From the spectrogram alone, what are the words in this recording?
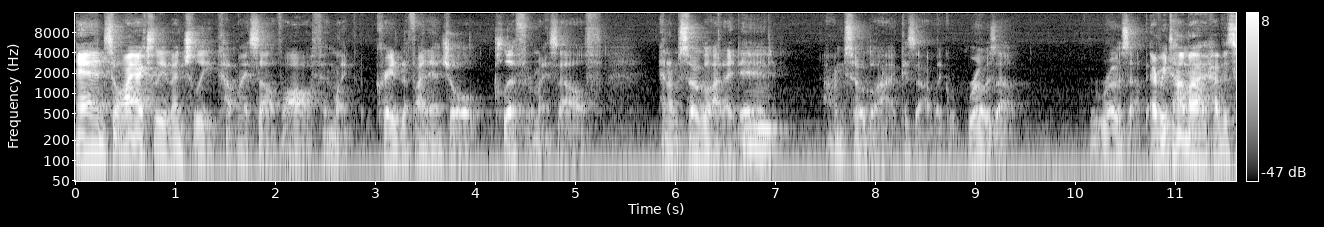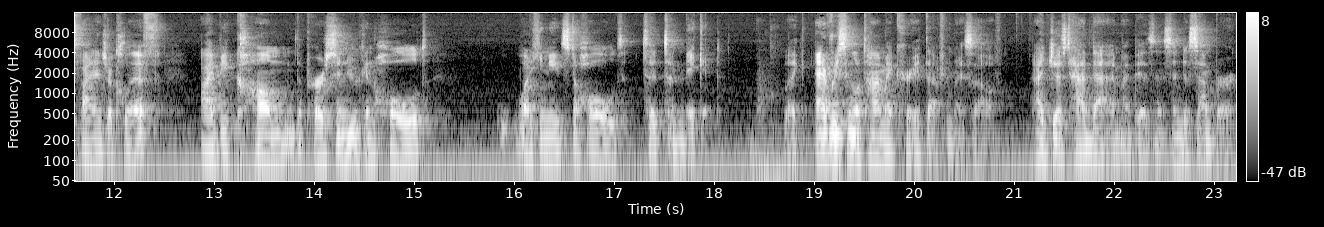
and so I actually eventually cut myself off and like created a financial cliff for myself. And I'm so glad I did. Mm. I'm so glad because I like rose up, rose up. Every time I have this financial cliff, I become the person who can hold what he needs to hold to, to make it. Like every single time I create that for myself. I just had that in my business in December.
